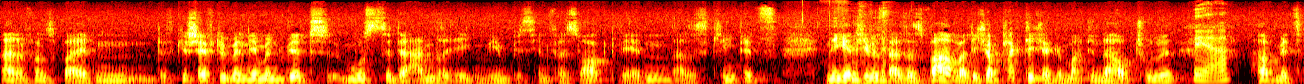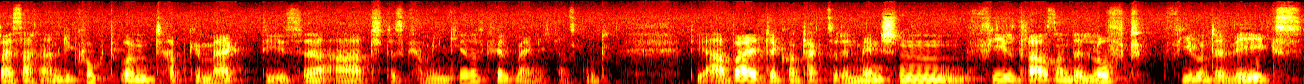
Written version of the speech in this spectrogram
einer von uns beiden das Geschäft übernehmen wird, musste der andere irgendwie ein bisschen versorgt werden. Also es klingt jetzt negatives, als es war, weil ich habe Praktika gemacht in der Hauptschule, Ja. habe mir zwei Sachen angeguckt und habe gemerkt, diese Art des Kaminkehrers gefällt mir eigentlich ganz gut. Die Arbeit, der Kontakt zu den Menschen, viel draußen an der Luft, viel unterwegs.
